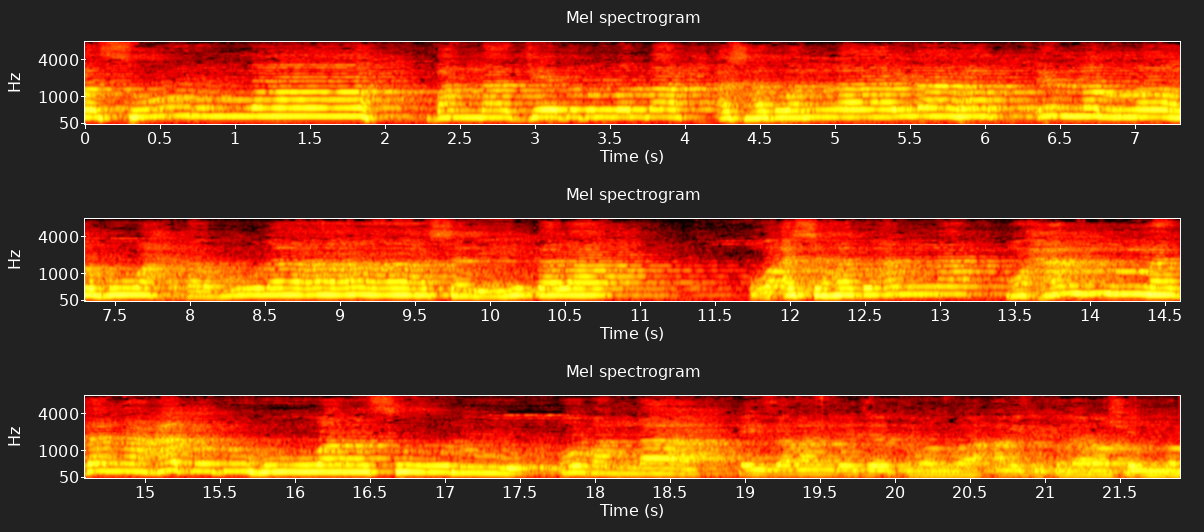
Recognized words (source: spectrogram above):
রাসূলুল্লাহ। বান্দা, যেহেতু তুমি বলবা আসাদু আল্লাহ ইলাহা ইল্লাল্লাহু ওয়াহদাহু লা শারীকা লা ওয়া আশহাদু আন্না মুহাম্মাদান আবদুহু ওয়া রাসূলুহু ও বান্দা, এই জবান দিয়ে বলবা, আমি কি তোমার সুন্দর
